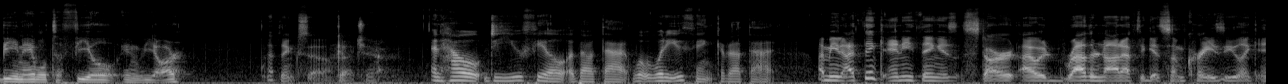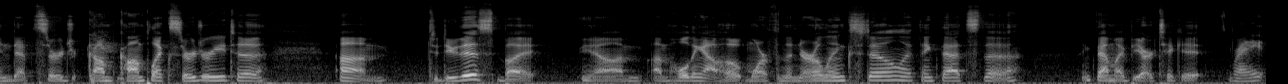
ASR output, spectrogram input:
being able to feel in VR. I think so. Gotcha. And how do you feel about that? What, what do you think about that? I mean, I think anything is a start. I would rather not have to get some crazy, like in-depth surgery, com- complex surgery to, um, to do this. But you know, I'm I'm holding out hope more for the Neuralink still. I think that's the, I think that might be our ticket Right?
